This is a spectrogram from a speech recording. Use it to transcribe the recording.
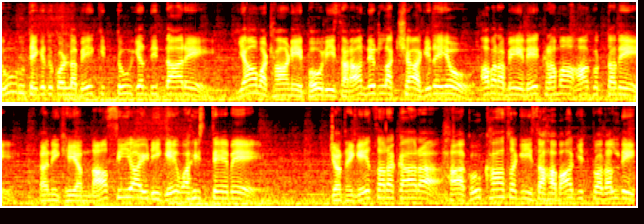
ದೂರು ತೆಗೆದುಕೊಳ್ಳಬೇಕಿತ್ತು ಎಂದಿದ್ದಾರೆ. ಯಾವ ಠಾಣೆ ಪೊಲೀಸರ ನಿರ್ಲಕ್ಷ್ಯ ಆಗಿದೆಯೋ ಅವರ ಮೇಲೆ ಕ್ರಮ ಆಗುತ್ತದೆ. ತನಿಖೆಯನ್ನ ಸಿಐಡಿಗೆ ವಹಿಸ್ತೇವೆ. ಜೊತೆಗೆ ಸರಕಾರ ಹಾಗೂ ಖಾಸಗಿ ಸಹಭಾಗಿತ್ವದಲ್ಲಿ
